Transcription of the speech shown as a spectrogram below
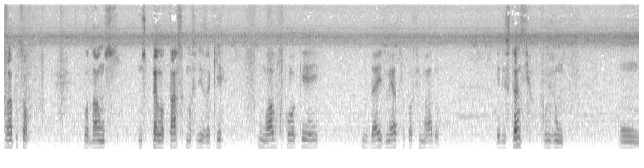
Olha lá pessoal, vou dar uns, uns pelotaços, como se diz aqui, um alvo que eu coloquei aí uns 10 metros aproximado de distância, pus um, um,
